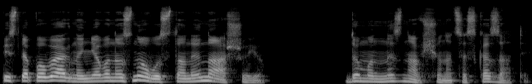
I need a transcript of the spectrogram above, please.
Після повернення вона знову стане нашою. Домон не знав, що на це сказати.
